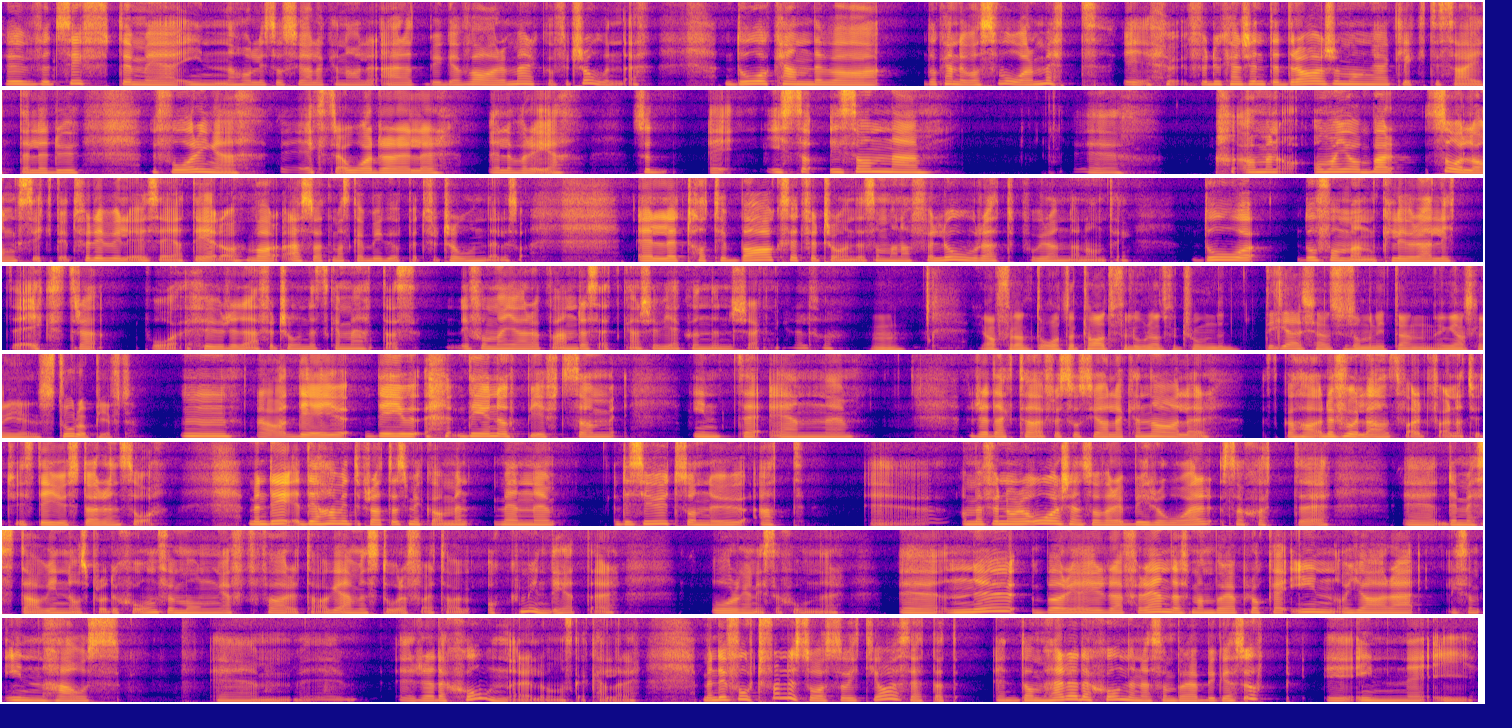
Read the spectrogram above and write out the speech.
huvudsyfte med innehåll i sociala kanaler är att bygga varumärke och förtroende. Då kan det vara, då kan det vara svårmätt. För du kanske inte drar så många klick till sajt eller du, du får inga extra ordrar eller, eller vad det är. Så eh, i, så, i sådana eh, ja, men om man jobbar så långsiktigt, för det vill jag ju säga att det är då, var, alltså att man ska bygga upp ett förtroende eller så. Eller ta tillbaka ett förtroende som man har förlorat på grund av någonting. Då, då får man klura lite extra på hur det där förtroendet ska mätas. Det får man göra på andra sätt, kanske via kundundersökningar eller så. Mm. Ja, för att återta ett förlorat förtroende, det känns ju som en, liten, en ganska stor uppgift. Mm, ja, det är, ju, det, är ju, det är en uppgift som inte en eh, redaktör för sociala kanaler ska ha det fulla ansvaret för naturligtvis. Det är ju större än så. Men det, det har vi inte pratat så mycket om. Men, men eh, det ser ut så nu att eh, ja, men för några år sedan så var det byråer som skötte eh, det mesta av innehållsproduktion för många företag, även stora företag och myndigheter och organisationer. Eh, nu börjar ju det där förändras. Man börjar plocka in och göra liksom in-house Ehm, redaktioner eller vad man ska kalla det. Men det är fortfarande så, så vitt jag har sett, att eh, de här redaktionerna som börjar byggas upp inne i,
